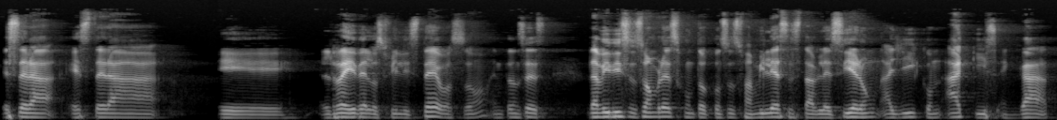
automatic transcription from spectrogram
Este era, este era eh, el rey de los filisteos. Entonces David y sus hombres junto con sus familias se establecieron allí con Aquis en Gat.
